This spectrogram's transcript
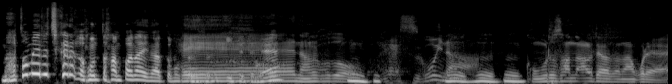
まとめる力が本当半端ないなと思ったんですよね、聞いててね。なるほど、うん。すごいうんな、うんうん。小室さんならではだなこれ。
